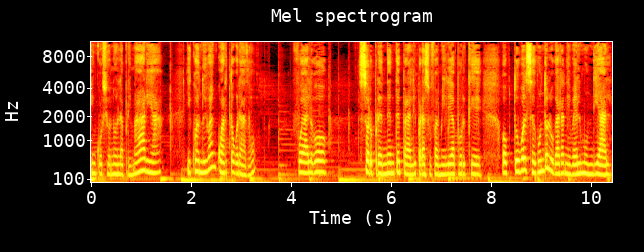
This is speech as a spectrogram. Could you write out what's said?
incursionó en la primaria y cuando iba en cuarto grado fue algo sorprendente para él y para su familia porque obtuvo el segundo lugar a nivel mundial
